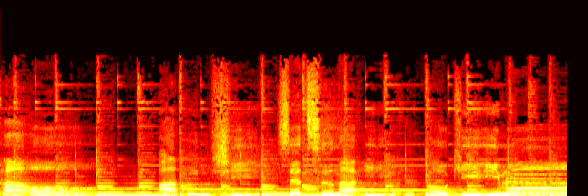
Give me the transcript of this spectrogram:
顔。愛し切ない時も。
